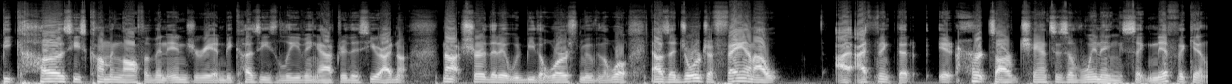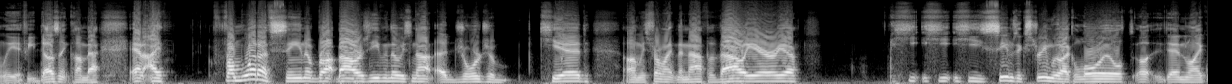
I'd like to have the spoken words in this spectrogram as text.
because he's coming off of an injury and because he's leaving after this year. I'm not not sure that it would be the worst move in the world. Now, as a Georgia fan, I I, I think that it hurts our chances of winning significantly if he doesn't come back. And I, from what I've seen of Brock Bowers, even though he's not a Georgia kid, um, he's from like the Napa Valley area he, he he seems extremely like loyal uh, and like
